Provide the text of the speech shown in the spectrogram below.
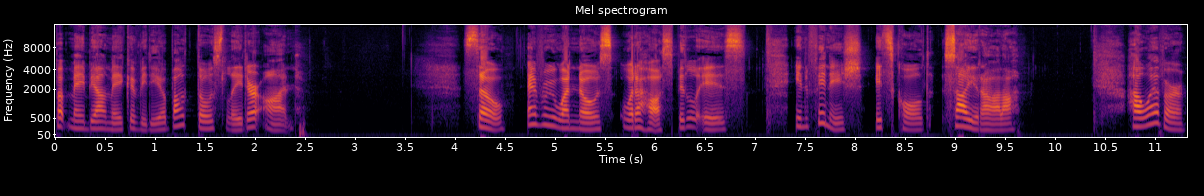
but maybe I'll make a video about those later on. So, everyone knows what a hospital is. In Finnish, it's called sairaala. However,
